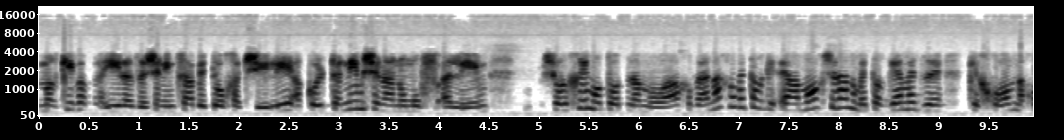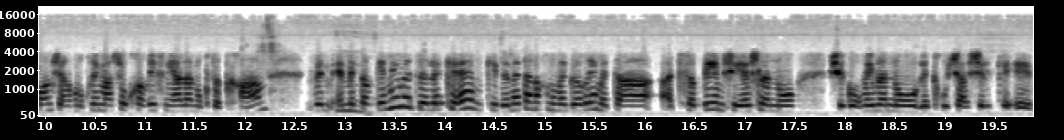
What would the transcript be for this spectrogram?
המרכיב הפעיל הזה שנמצא בתוך הצ'ילי, הקולטנים שלנו מופעלים, שולחים אותות למוח, ואנחנו מתרג... המוח שלנו מתרגם את זה כחום, נכון? כשאנחנו אוכלים משהו חריף נהיה לנו קצת חם, והם mm. את זה לכאב, כי באמת אנחנו מגרים את העצבים שיש לנו, שגורמים לנו לתחושה של כאב.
